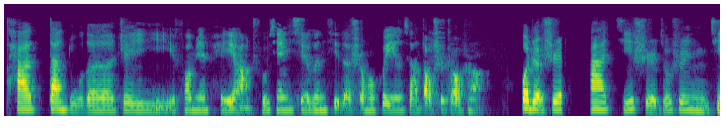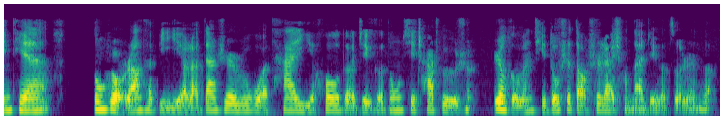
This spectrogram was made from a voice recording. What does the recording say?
他单独的这一方面培养出现一些问题的时候，会影响导师招生，或者是他即使就是你今天松手让他毕业了，但是如果他以后的这个东西查出有什任何问题，都是导师来承担这个责任的。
